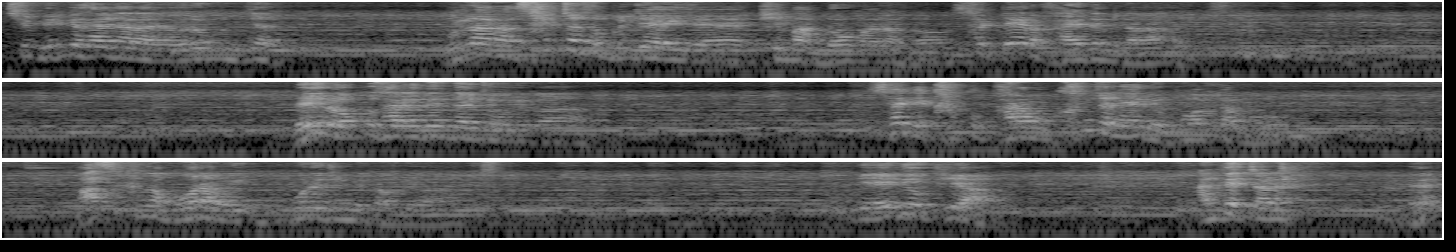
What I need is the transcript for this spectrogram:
지금 이렇게 살잖아요. 여러분 이제 우리나라는 살쪄서 문제야 이제 비만 너무 많아서 살 빼러 가야 됩니다. 매일 먹고 살아야 된다 했죠 우리가. 세계 각국 바라고 큰절 해야 돼요 고맙다고. 마스크가 뭐라고 보내줍니까 우리가. 이게 에디오피아 안 됐잖아. 네?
